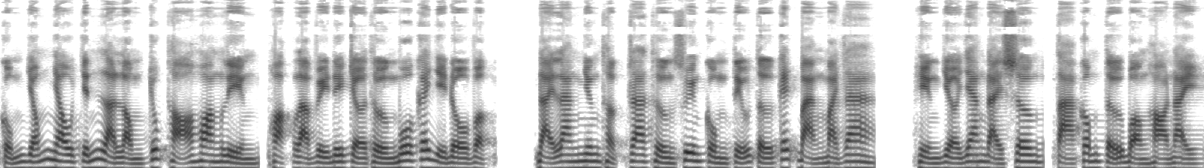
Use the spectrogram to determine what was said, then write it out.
cũng giống nhau chính là lòng chút thỏ hoang liền, hoặc là vì đi chợ thường mua cái gì đồ vật. Đại lang nhưng thật ra thường xuyên cùng tiểu tử kết bạn mà ra. Hiện giờ Giang Đại Sơn, tạ công tử bọn họ này,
